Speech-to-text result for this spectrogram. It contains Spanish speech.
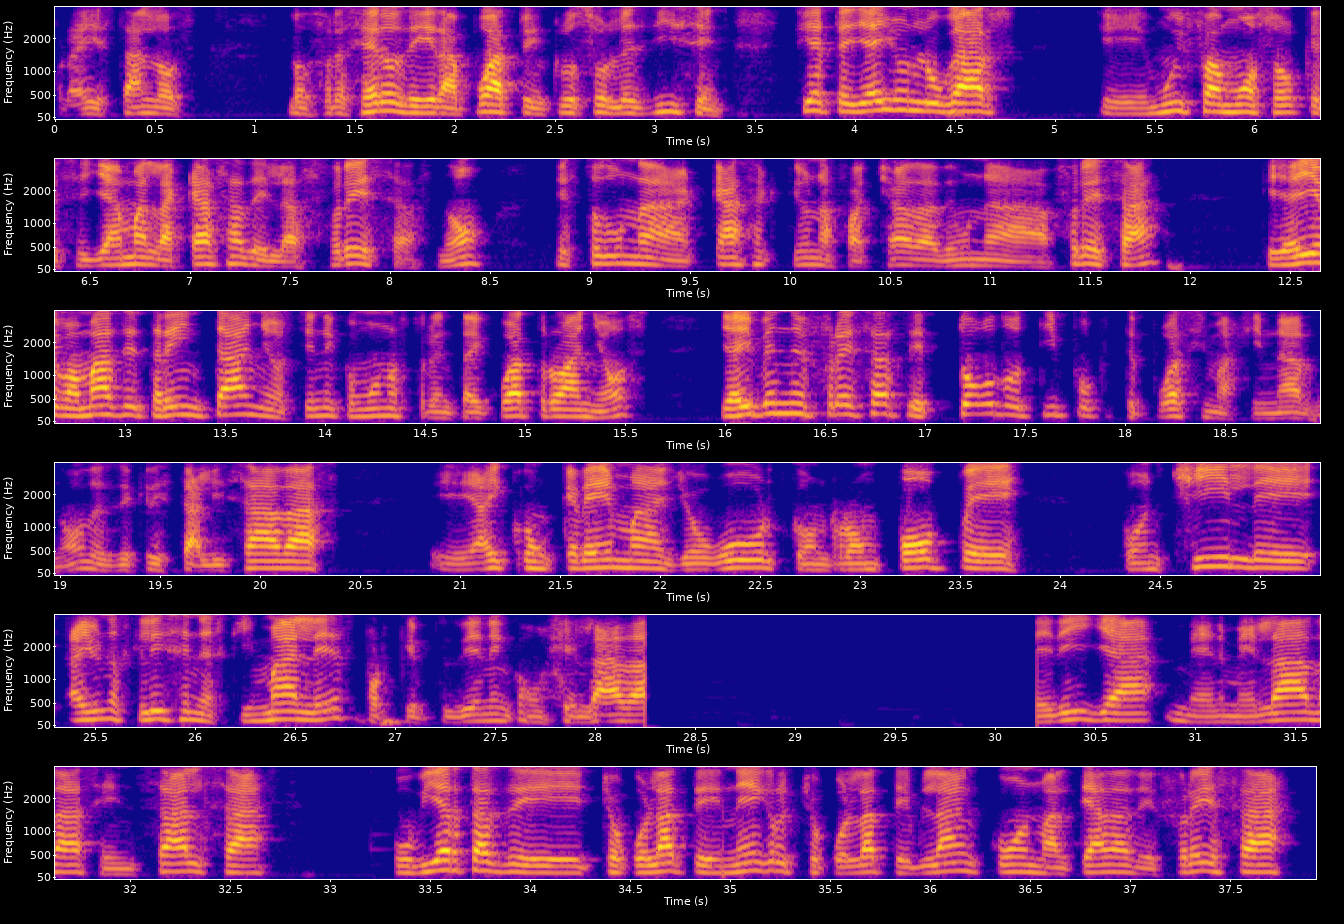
Por ahí están los, los freseros de Irapuato, incluso les dicen, fíjate, ya hay un lugar eh, muy famoso que se llama la Casa de las Fresas, ¿no? Es toda una casa que tiene una fachada de una fresa, que ya lleva más de 30 años, tiene como unos 34 años, y ahí venden fresas de todo tipo que te puedas imaginar, ¿no? Desde cristalizadas, eh, hay con crema, yogurt, con rompope, con chile, hay unas que le dicen esquimales porque pues, vienen congeladas, mermeladas en salsa, cubiertas de chocolate negro, chocolate blanco, malteada de fresa.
